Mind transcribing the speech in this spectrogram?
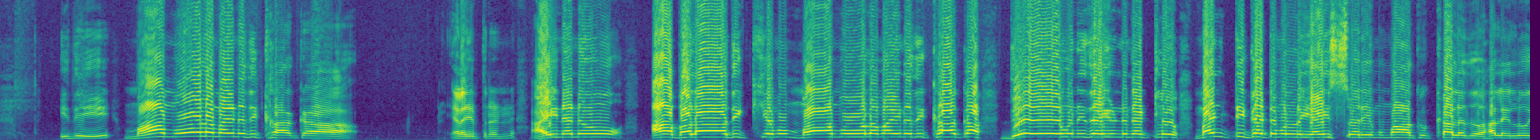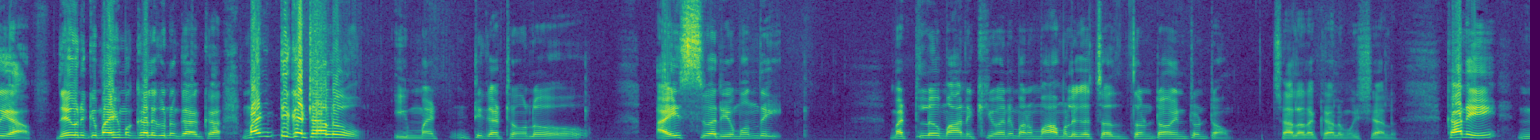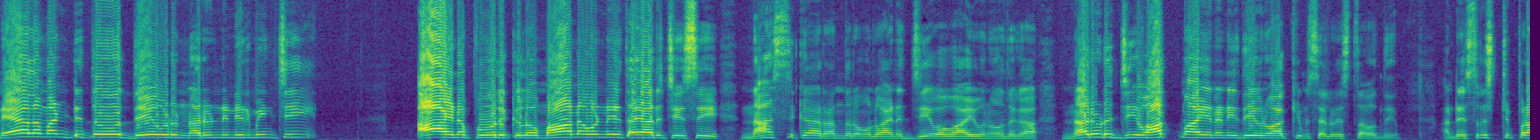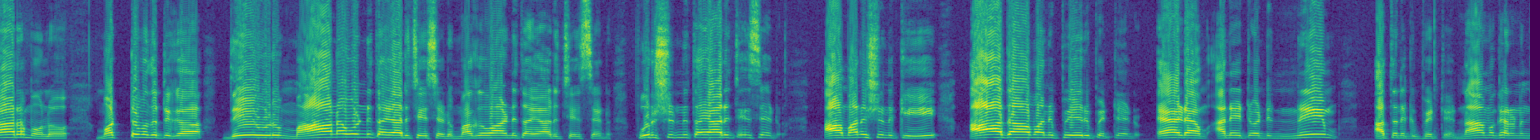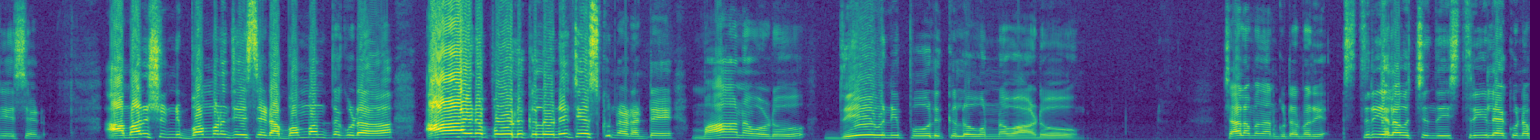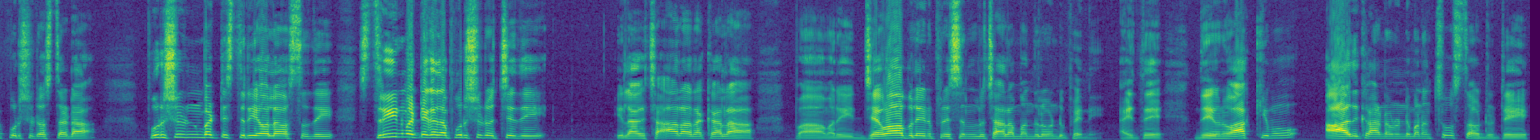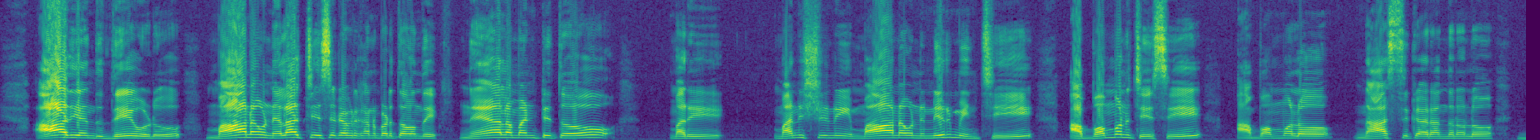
ఇది మామూలమైనది కాక. ఎలా చెప్తున్నాడండి అయినను ఆ బలాధిక్యము మామూలమైనది కాక దేవుని ఉండినట్లు మంటి ఘటములు ఈ ఐశ్వర్యము మాకు కలదు. హలెలూయ దేవునికి మహిమ కలుగును గాక. మంటి ఘటాలు. ఈ మంటి ఘటంలో ఐశ్వర్యం ఉంది మట్టిలో మాణిక్యం అని మనం మామూలుగా చదువుతుంటాం వింటుంటాం. చాలా రకాల విషయాలు. కానీ నేల మంటితో దేవుడు నరుణ్ణి నిర్మించి ఆయన పోలికలో మానవుణ్ణి తయారు చేసి నాసిక రంధ్రంలో ఆయన జీవవాయువు నోదగా నరుడు జీవాత్మ ఆయనని దేవుని వాక్యం సెలవిస్తూ ఉంది. అంటే సృష్టి ప్రారంభంలో మొట్టమొదటిగా దేవుడు మానవుణ్ణి తయారు చేశాడు మగవాణ్ణి తయారు చేశాడు పురుషుణ్ణి తయారు చేశాడు ఆ మనుషునికి ఆదాం అని పేరు పెట్టాడు యాడామ్ అనేటువంటి నేమ్ అతనికి పెట్టాడు నామకరణం చేశాడు. ఆ మనుషుడిని బొమ్మను చేసాడు ఆ బొమ్మ అంతా కూడా ఆయన పోలికలోనే చేసుకున్నాడు అంటే మానవుడు దేవుని పోలికలో ఉన్నవాడు. చాలామంది అనుకుంటారు మరి స్త్రీ ఎలా వచ్చింది? స్త్రీ లేకుండా పురుషుడు వస్తాడా? పురుషుడిని బట్టి స్త్రీ ఎలా వస్తుంది? స్త్రీని బట్టే కదా పురుషుడు వచ్చేది. ఇలాగ చాలా రకాల మరి జవాబు లేని ప్రశ్నలు చాలా మందిలో ఉండిపోయినాయి. అయితే దేవుని వాక్యము ఆది కాండం నుండి మనం చూస్తూ ఉంటుంటే ఆది అందు దేవుడు మానవుని ఎలా చేసాడో అక్కడ కనబడుతూ ఉంది. నేల మంటితో మరి మనిషిని మానవుని నిర్మించి ఆ బొమ్మను చేసి ఆ బొమ్మలో నాసిక రంధ్రంలో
